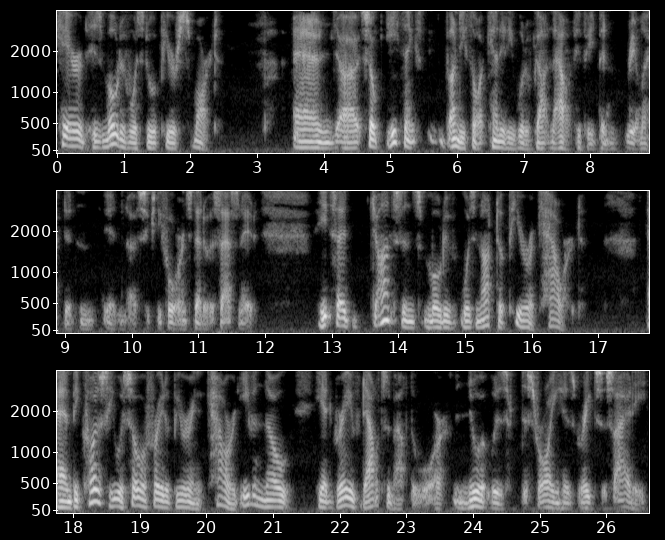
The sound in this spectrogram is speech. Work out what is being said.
cared, his motive was to appear smart. And uh, so he thinks Bundy thought Kennedy would have gotten out if he'd been reelected in, in uh, 64 instead of assassinated. He said Johnson's motive was not to appear a coward. And because he was so afraid of appearing a coward, even though he had grave doubts about the war and knew it was destroying his great society,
